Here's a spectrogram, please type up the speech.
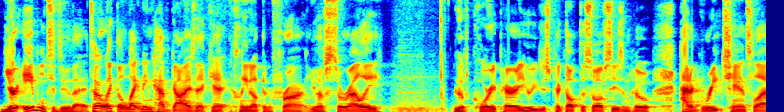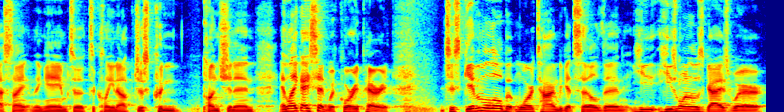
you're able to do that. It's not like the Lightning have guys that can't clean up in front. You have Cirelli. You have Corey Perry, who you just picked up this offseason, who had a great chance last night in the game to, to clean up, just couldn't punch it in. And like I said with Corey Perry, just give him a little bit more time to get settled in. He he's one of those guys where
